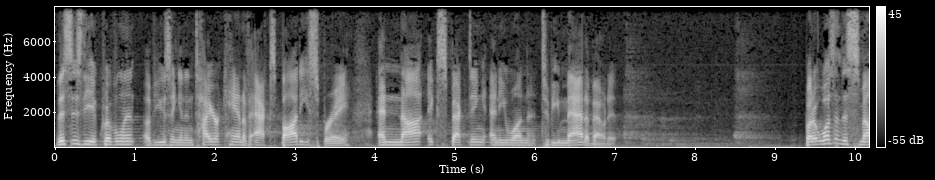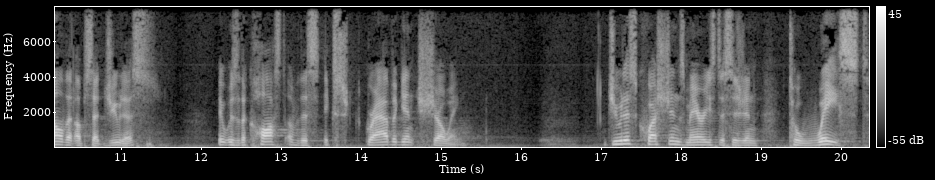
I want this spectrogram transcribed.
This is the equivalent of using an entire can of Axe body spray and not expecting anyone to be mad about it. But it wasn't the smell that upset Judas, it was the cost of this extravagant showing. Judas questions Mary's decision to waste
